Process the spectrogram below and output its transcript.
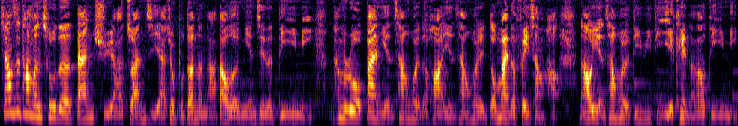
像是他们出的单曲啊、专辑啊，就不断的拿到了年间的第一名。他们如果办演唱会的话，演唱会都卖得非常好，然后演唱会的 DVD 也可以拿到第一名。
